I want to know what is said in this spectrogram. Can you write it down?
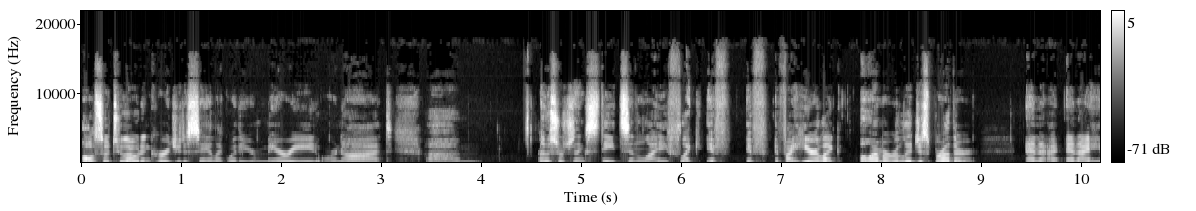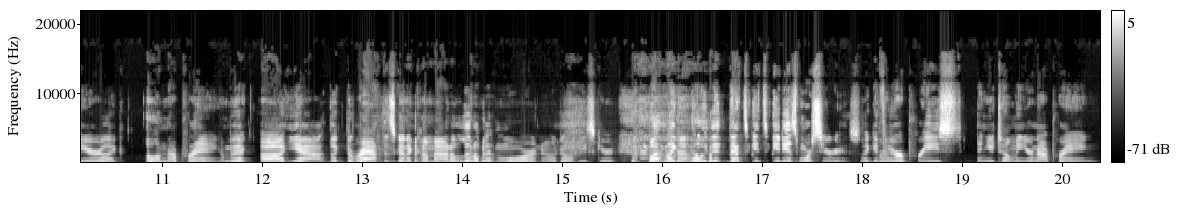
also too i would encourage you to say like whether you're married or not um, those sorts of things states in life. Like if if if i hear like oh i'm a religious brother and I, and I hear like, oh, I'm not praying. I'm like, uh, yeah, like the wrath is going to come out a little bit more. No, don't be scared. But like, no, that, that's it's it is more serious. Like if Right. you're a priest and you tell me you're not praying,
